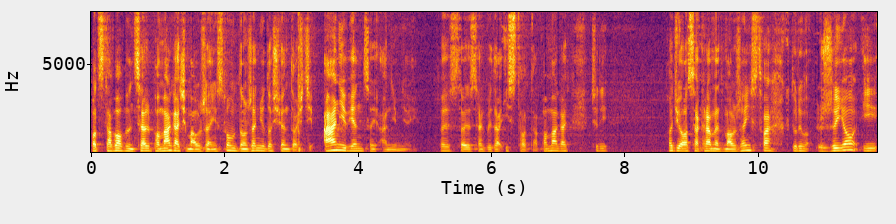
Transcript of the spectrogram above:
podstawowym cel pomagać małżeństwom w dążeniu do świętości. Ani więcej, ani mniej. To jest, to jest jakby ta istota. Pomagać, czyli chodzi o sakrament małżeństwa, którym żyją i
